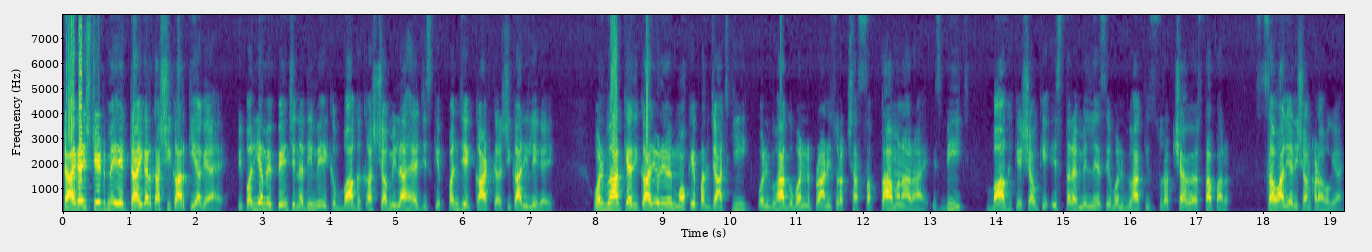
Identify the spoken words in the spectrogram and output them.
टाइगर स्टेट में एक टाइगर का शिकार किया गया है। पिपरिया में पेंच नदी में एक बाघ का शव मिला है, जिसके पंजे काटकर शिकारी ले गए। वन विभाग के अधिकारियों ने मौके पर जाँच की। वन विभाग वन्य प्राणी सुरक्षा सप्ताह मना रहा है। इस बीच बाघ के शव के इस तरह मिलने से वन विभाग की सुरक्षा व्यवस्था पर सवालिया निशान खड़ा हो गया है।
